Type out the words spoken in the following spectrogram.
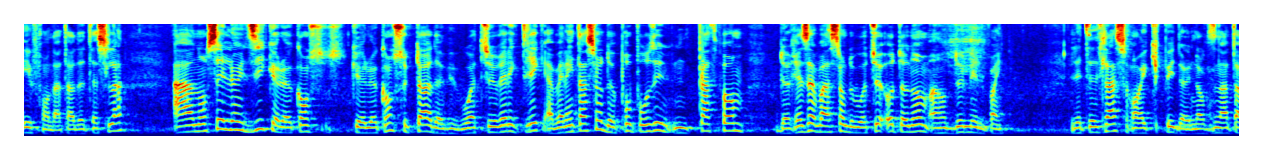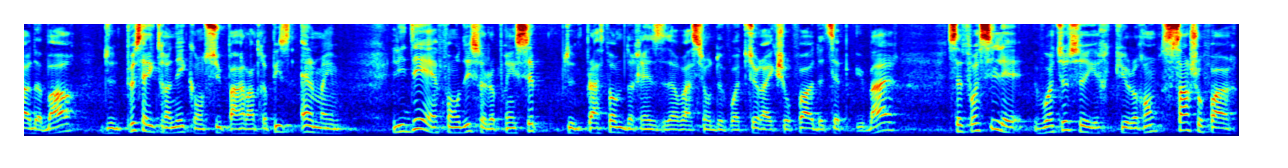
et fondateur de Tesla, a annoncé lundi que le, que le constructeur de voitures électriques avait l'intention de proposer une plateforme de réservation de voitures autonomes en 2020. Les Tesla seront équipés d'un ordinateur de bord, d'une puce électronique conçue par l'entreprise elle-même. L'idée est fondée sur le principe d'une plateforme de réservation de voitures avec chauffeur de type Uber. Cette fois-ci, les voitures circuleront sans chauffeur.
